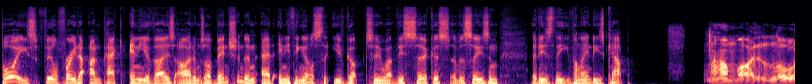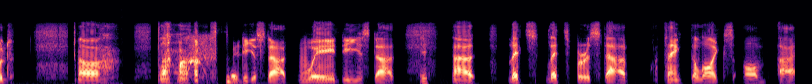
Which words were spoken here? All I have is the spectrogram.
Boys, feel free to unpack any of those items I've mentioned and add anything else that you've got to uh, this circus of a season that is the V'landys Cup. Oh, my Lord. Oh, where do you start? Where do you start? Uh, let's, let's for a start, thank the likes of uh,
